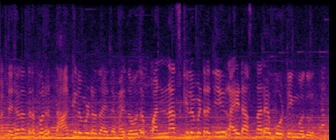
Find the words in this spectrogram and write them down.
आणि त्याच्यानंतर परत दहा किलोमीटर जायचं आहे. म्हणजे जवळजवळ पन्नास किलोमीटरची ही राईड असणार आहे बोटिंगमधून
